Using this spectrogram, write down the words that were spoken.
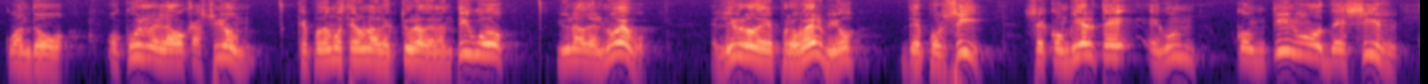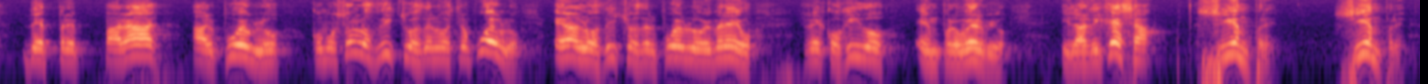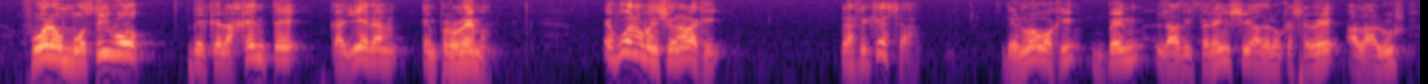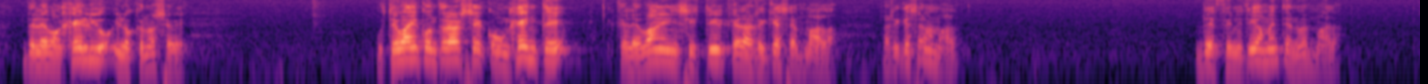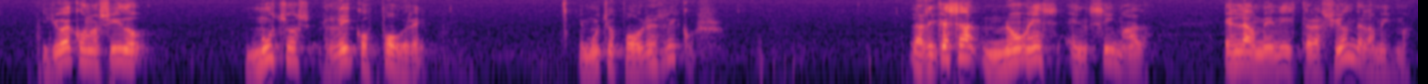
cuando ocurre la ocasión que podemos tener una lectura del Antiguo y una del Nuevo. El libro de Proverbios de por sí se convierte en un continuo decir de preparar al pueblo como son los dichos de nuestro pueblo. Eran los dichos del pueblo hebreo recogidos en Proverbios. Y la riqueza siempre, siempre fueron motivo de que la gente cayeran en problemas. Es bueno mencionar aquí, la riqueza, de nuevo aquí ven la diferencia de lo que se ve a la luz del Evangelio y lo que no se ve. Usted va a encontrarse con gente que le van a insistir que la riqueza es mala. La riqueza no es mala definitivamente no es mala. Y yo he conocido muchos ricos pobres y muchos pobres ricos. La riqueza no es en sí mala, es la administración de la misma.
